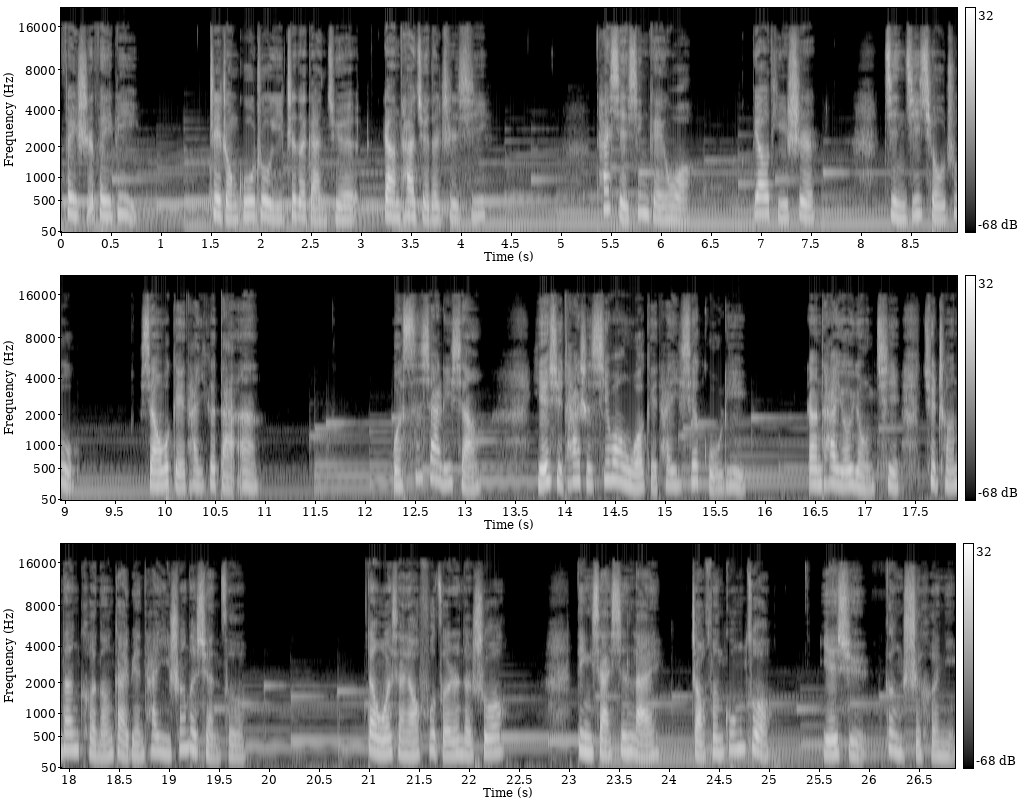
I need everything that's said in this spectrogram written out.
费时费力，这种孤注一掷的感觉让他觉得窒息。他写信给我，标题是“紧急求助”，想我给他一个答案。我私下里想，也许他是希望我给他一些鼓励，让他有勇气去承担可能改变他一生的选择。但我想要负责任的说，定下心来找份工作，也许更适合你。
